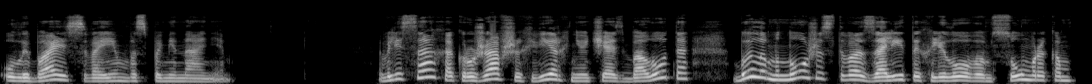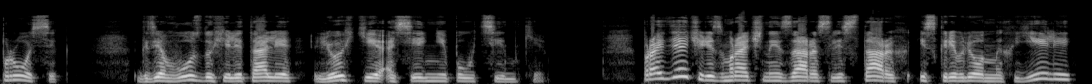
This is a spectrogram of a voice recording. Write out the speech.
улыбаясь своим воспоминаниям. В лесах, окружавших верхнюю часть болота, было множество залитых лиловым сумраком просек, где в воздухе летали легкие осенние паутинки. Пройдя через мрачные заросли старых искривленных елей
